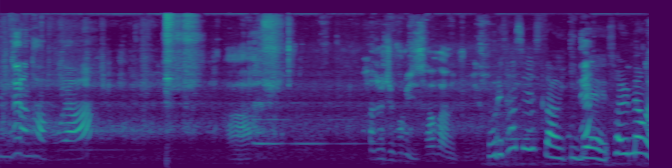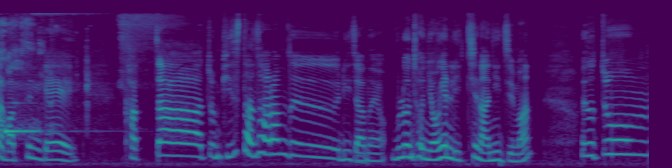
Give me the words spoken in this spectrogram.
님들은 다 뭐야? 아, 파주 집으로 이사 가는 중이야. 우리 사실상 이게 설명을 맡은 게 각자 좀 비슷한 사람들이잖아요. 물론 전 영앤 리치는 아니지만 그래서 좀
